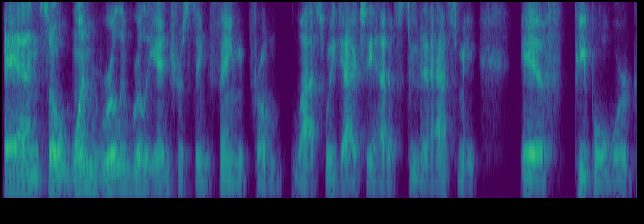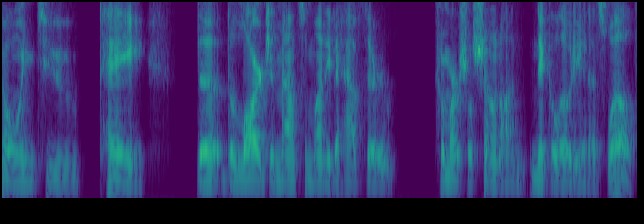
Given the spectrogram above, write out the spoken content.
And so, one really, really interesting thing from last week, I actually had a student ask me if people were going to pay the the large amounts of money to have their commercial shown on Nickelodeon as well.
